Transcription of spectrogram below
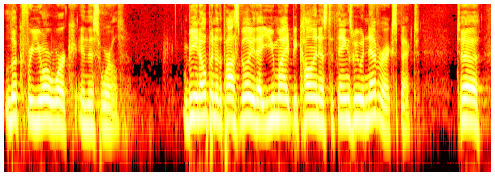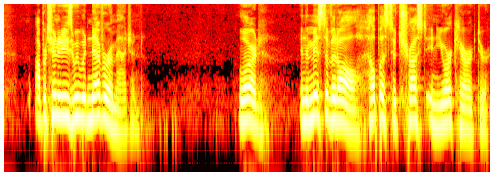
look for your work in this world. Being open to the possibility that you might be calling us to things we would never expect, to opportunities we would never imagine. Lord, in the midst of it all, help us to trust in your character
